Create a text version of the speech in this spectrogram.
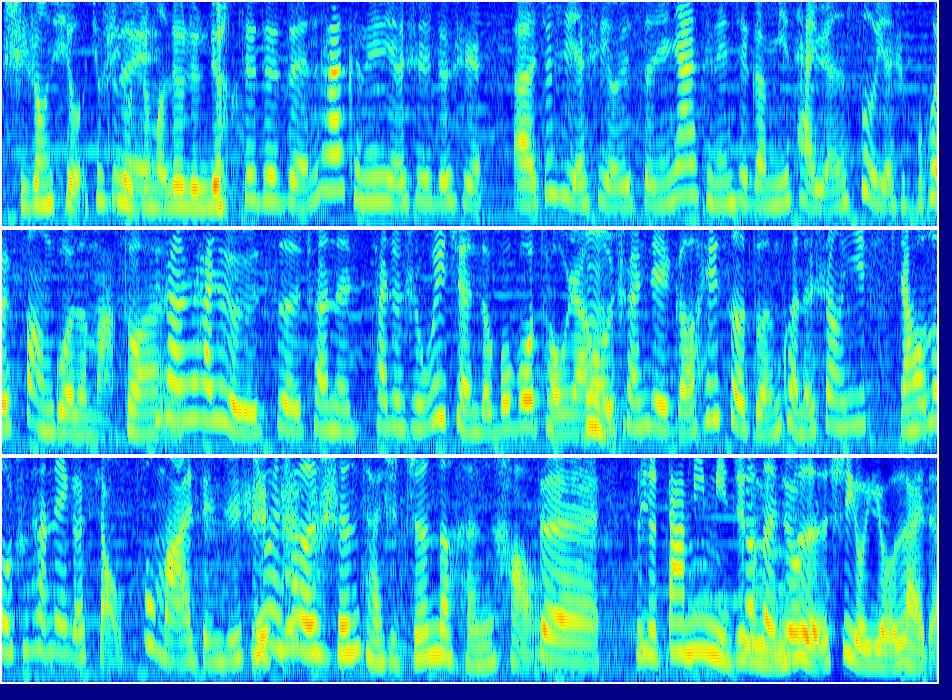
时装秀，就是有这么六六六。对对对，那她肯定也是就是呃，就是也是有一次，人家肯定这个迷彩元素也是不会放过的嘛。对就像是他就有一次穿的，他就是微卷的波波头，然后嗯穿这个黑色短款的上衣，然后露出他那个小腹嘛，简直是因为他的身材是真的很好，，对就是大幂幂这个名字是有由来的，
